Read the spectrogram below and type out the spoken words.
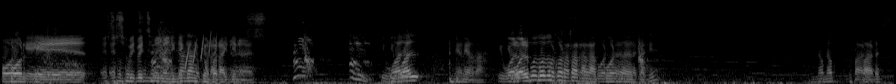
Porque esos bichos me indican que por aquí no es. Igual... Mierda. Igual puedo cortar la cuerda desde aquí. No parece.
